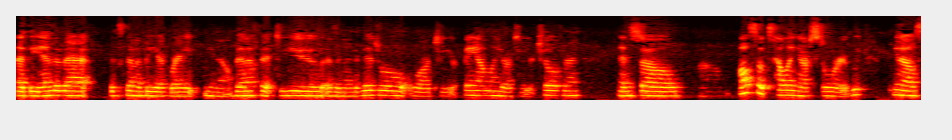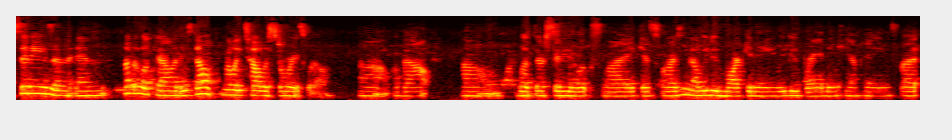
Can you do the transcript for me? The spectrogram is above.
at the end of that, it's going to be a great, you know, benefit to you as an individual or to your family or to your children. And so, um, also telling our story. We, you know, cities and, and other localities don't really tell the stories well um, about um, what their city looks like as far as, you know, we do marketing, we do branding campaigns, but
